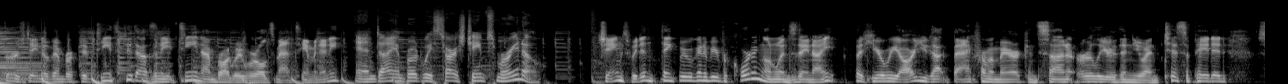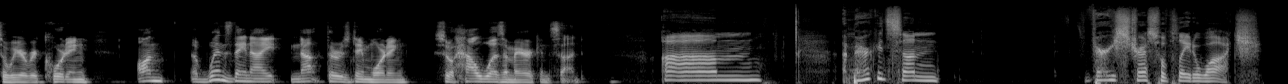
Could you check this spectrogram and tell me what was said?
for Thursday, November 15th, 2018. I'm Broadway World's Matt Tamanini. And I am Broadway Stars James Marino. James, we didn't think we were going to be recording on Wednesday night, but here we are. You got back from American Son earlier than you anticipated. So we are recording on Wednesday night, not Thursday morning. So how was American Son? Um, American Son, very stressful play to watch.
